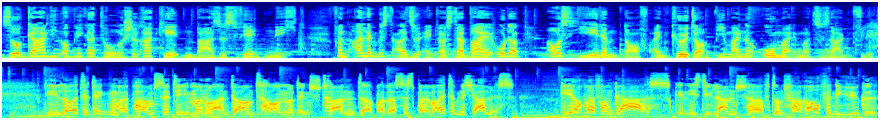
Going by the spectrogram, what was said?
Sogar die obligatorische Raketenbasis fehlt nicht. Von allem ist also etwas dabei oder aus jedem Dorf ein Köter, wie meine Oma immer zu sagen pflegte. Die Leute denken bei Palm City immer nur an Downtown und den Strand, aber das ist bei weitem nicht alles. Geh auch mal vom Gas, genieß die Landschaft und fahr rauf in die Hügel.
